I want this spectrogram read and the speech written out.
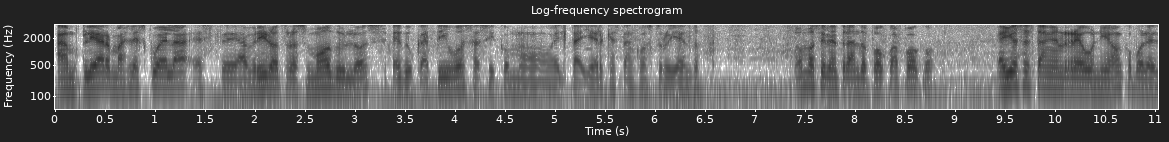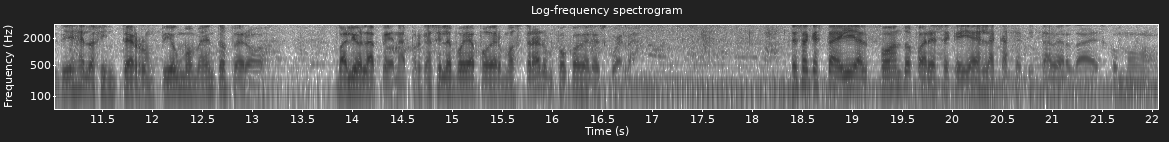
ampliar más la escuela, este, abrir otros módulos educativos, así como el taller que están construyendo. Vamos a ir entrando poco a poco. Ellos están en reunión, como les dije, los interrumpí un momento, pero valió la pena, porque así les voy a poder mostrar un poco de la escuela. Esa que está ahí al fondo parece que ya es la casetita, ¿verdad? Es como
